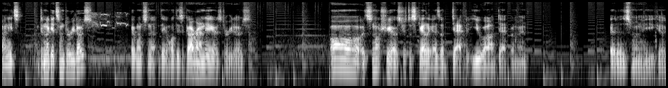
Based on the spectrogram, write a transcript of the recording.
I need. Didn't I get some Doritos? It wants no. There, well, there's a guy around there who has Doritos. Oh, it's not Shio. It's just a skelly. As a dapper, you are dapper, man. It is. Here you go.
